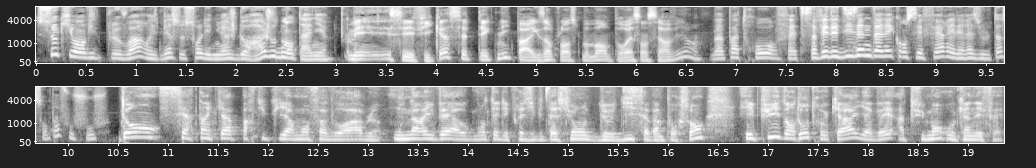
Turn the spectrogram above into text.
Ceux qui ont envie de pleuvoir, eh bien, ce sont les nuages d'orage ou de montagne. Mais c'est efficace cette technique, par exemple, en ce moment, on pourrait s'en servir? Bah pas trop en fait. Ça fait des dizaines d'années qu'on sait faire et les résultats sont pas foufou. Dans certains cas particulièrement favorables, on arrivait à augmenter les précipitations de 10 à 20% et puis dans d'autres cas, il y avait absolument aucun effet.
